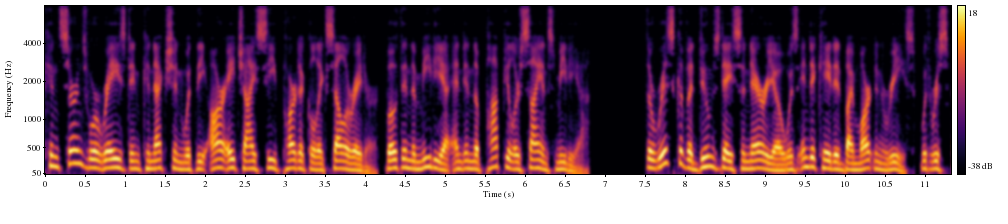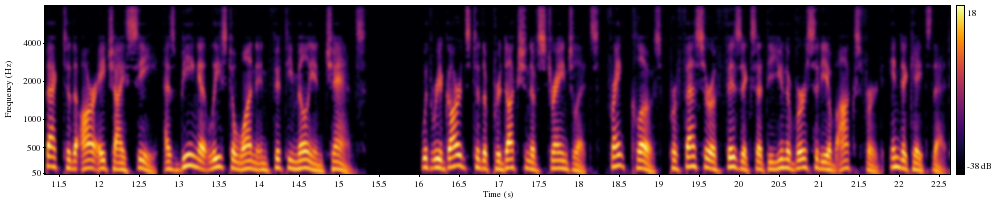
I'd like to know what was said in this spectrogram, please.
Concerns were raised in connection with the RHIC particle accelerator, both in the media and in the popular science media. The risk of a doomsday scenario was indicated by Martin Rees, with respect to the RHIC, as being at least a 1 in 50 million chance. With regards to the production of strangelets, Frank Close, professor of physics at the University of Oxford, indicates that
